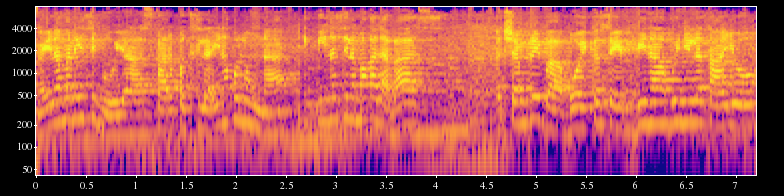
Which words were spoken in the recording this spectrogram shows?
Ngayon naman ay sibuyas para pag sila ay nakulong na, hindi na sila makalabas. At syempre baboy kasi binaboy nila tayo.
